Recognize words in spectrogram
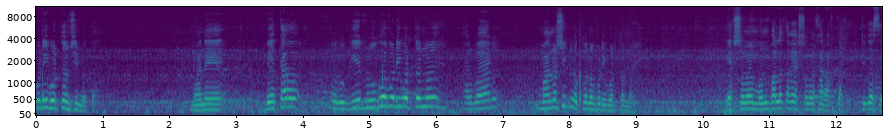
পরিবর্তনশীলতা। মানে ব্যথা রুগীর রোগও পরিবর্তন হয়, আবার মানসিক লক্ষণও পরিবর্তন হয়। এক সময় মন ভালো থাকে, এক সময় খারাপ থাকে, ঠিক আছে?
